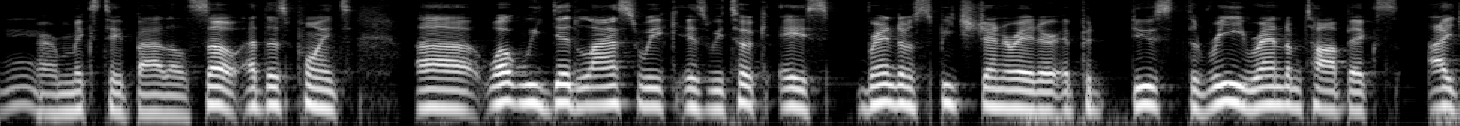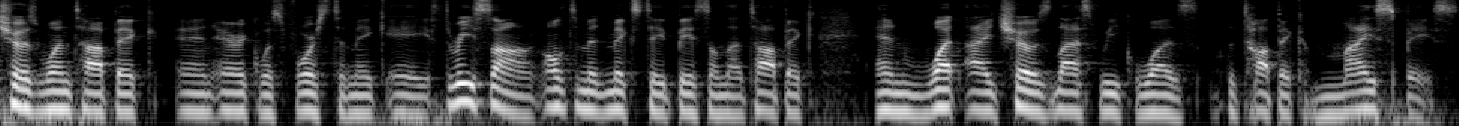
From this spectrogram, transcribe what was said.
Mm. our mixtape battle. So at this point, uh, what we did last week is we took a s- random speech generator. It produced three random topics. I chose one topic, and Eric was forced to make a three song ultimate mixtape based on that topic. And what I chose last week was the topic MySpace.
